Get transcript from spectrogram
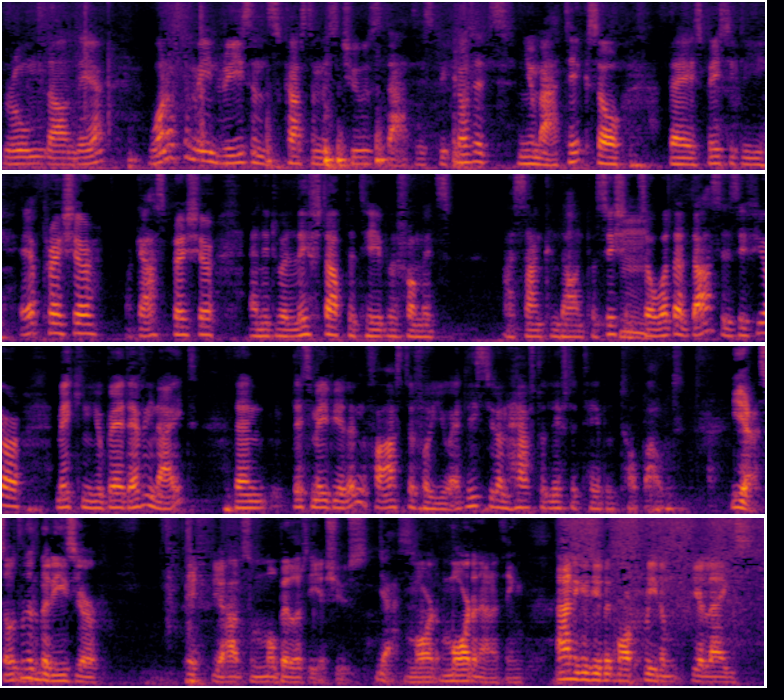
room down there. One of the main reasons customers choose that is because it's pneumatic. So there is basically air pressure, or gas pressure, and it will lift up the table from its uh, sunken down position. Mm. So what that does is if you are making your bed every night, then this may be a little faster for you. At least you don't have to lift the tabletop out. Yeah, so it's a little bit easier if you have some mobility issues. Yes. More more than anything. And it gives you a bit more freedom for your legs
